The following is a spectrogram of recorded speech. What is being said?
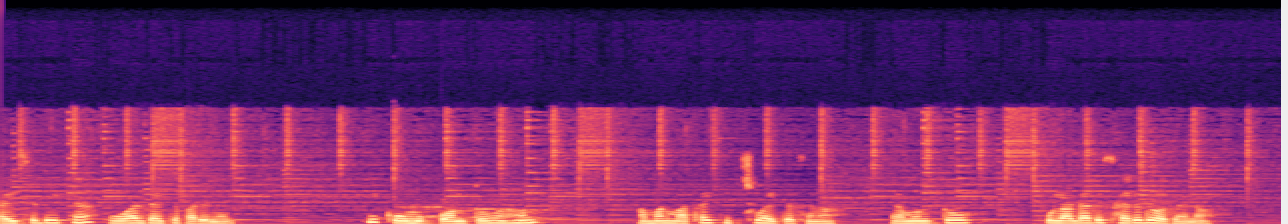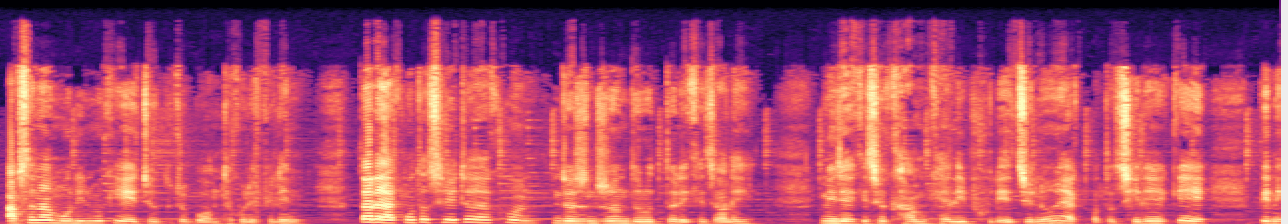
চাইছে দেখা ও আর যাইতে পারে নাই। কি কমু কন তো এখন? আমার মাথায় কিচ্ছু আইতেছে না। এমন তো পোলাডারে ছাইড়ে দেওয়া যায় না। আফসানা মলির মুখে এই চোখ দুটো বন্ধ করে ফেলেন। তার একমতো ছেলেটা এখন যোজন যোজন দূরত্ব রেখে চলে। নিজের কিছু খামখেয়ালি ভুলের জন্য একমাত্র ছেলেকে তিনি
